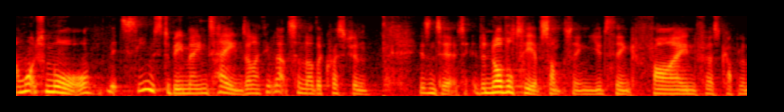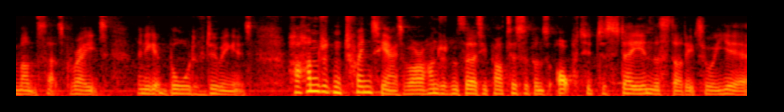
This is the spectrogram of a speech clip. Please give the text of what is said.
And what's more, it seems to be maintained, and I think that's another question isn't it? The novelty of something, you'd think, fine, first couple of months, that's great. Then you get bored of doing it. 120 out of our 130 participants opted to stay in the study to a year.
